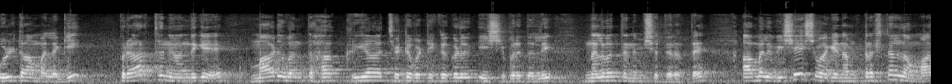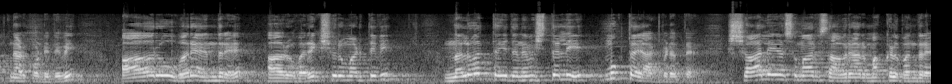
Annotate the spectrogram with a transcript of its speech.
ಉಲ್ಟಾ ಮಲಗಿ ಪ್ರಾರ್ಥನೆಯೊಂದಿಗೆ ಮಾಡುವಂತಹ ಕ್ರಿಯಾ ಚಟುವಟಿಕೆಗಳು ಈ ಶಿಬಿರದಲ್ಲಿ ನಲವತ್ತು ನಿಮಿಷದ್ದಿರುತ್ತೆ. ಆಮೇಲೆ ವಿಶೇಷವಾಗಿ ನಮ್ಮ ಟ್ರಸ್ಟ್ನಲ್ಲಿ ನಾವು ಮಾತನಾಡ್ಕೊಂಡಿದ್ದೀವಿ. ಆರೂವರೆ ಅಂದರೆ ಆರೂವರೆಗೆ ಶುರು ಮಾಡ್ತೀವಿ. ನಲವತ್ತೈದು ನಿಮಿಷದಲ್ಲಿ ಮುಕ್ತಾಯ ಆಗಿಬಿಡುತ್ತೆ ಶಾಲೆಯ ಸುಮಾರು ಸಾವಿರಾರು ಮಕ್ಕಳು ಬಂದರೆ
